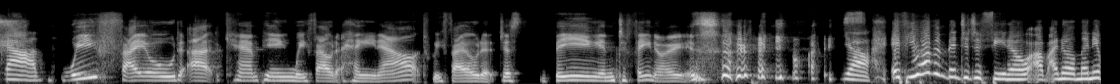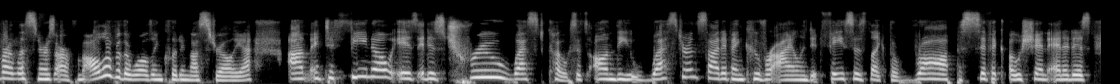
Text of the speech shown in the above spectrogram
yeah, we failed at camping. We failed at hanging out. We failed at just being in Tofino in so many ways. Yeah. If you haven't been to Tofino, um, I know many of our listeners are from all over the world, including Australia. Um, and Tofino is, it is true West Coast. It's on the western side of Vancouver Island. It faces like the raw Pacific Ocean and it is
